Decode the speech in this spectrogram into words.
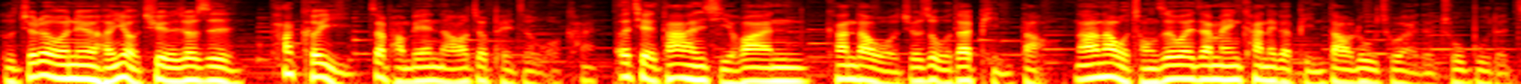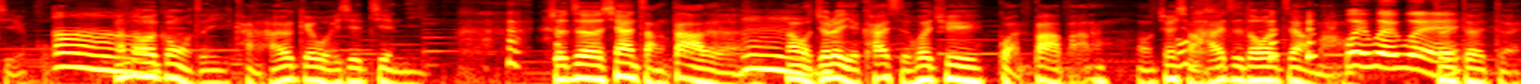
我觉得我女儿很有趣的就是。她可以在旁边，然后就陪着我看，而且他很喜欢看到我，就是我在频道，那那我总是会在那边看那个频道录出来的初步的结果，嗯他都会跟我这一看，还会给我一些建议。随着现在长大了，嗯那我觉得也开始会去管爸爸了。哦，就小孩子都会这样嘛。哦 会会会，对对对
